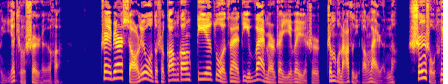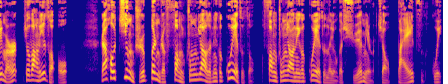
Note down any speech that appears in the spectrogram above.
也挺瘆人哈。这边小六子是刚刚跌坐在地，外面这一位也是真不拿自己当外人呢，伸手推门就往里走，然后径直奔着放中药的那个柜子走。放中药那个柜子呢，有个学名叫百子柜。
